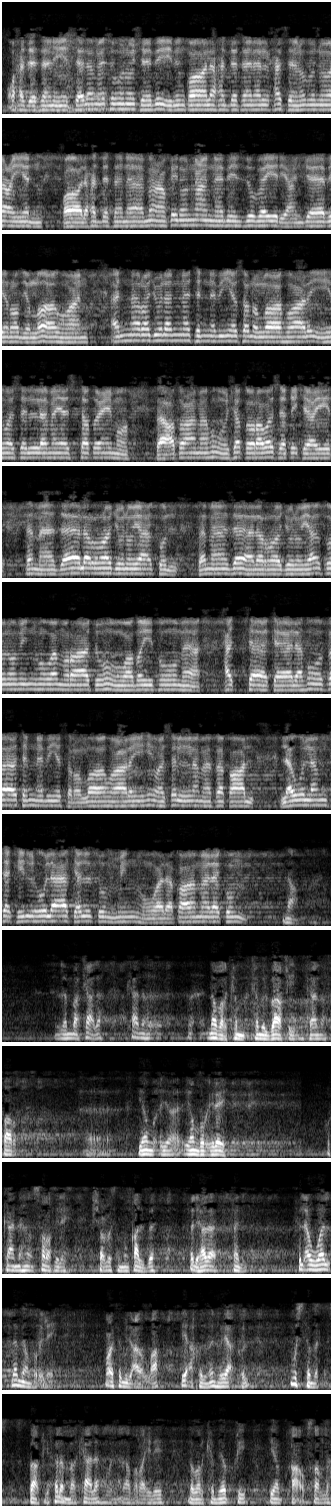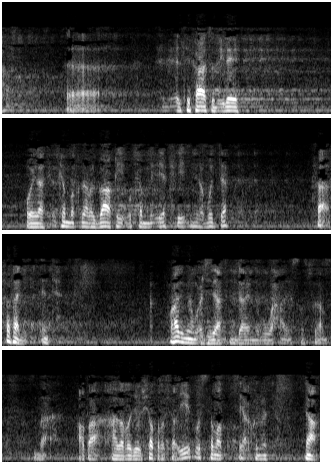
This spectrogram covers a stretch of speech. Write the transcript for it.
وحدثني سلمة بن شبيب قال حدثنا الحسن بن وعين قال حدثنا معقل عن أبي الزبير عن جابر رضي الله عنه أن رجلا اتى النبي صلى الله عليه وسلم يستطعمه فأطعمه شطر وسق شعير. فما زال الرجل يأكل فما زال الرجل يأكل منه وامرأته وضيفهما حتى كاله فاتى النبي صلى الله عليه وسلم فقال لو لم تكله لأكلتم منه ولقام لكم. نعم. لما كاله كان نظر كم كم الباقي وكان صار آه، ينظر إليه. وكأنه انصرف إليه شعبة من قلبه فلهذا فني. في الأول لم ينظر إليه. معتمد على الله يأخذ منه ويأكل. مستمر. باقي. فلما كاله ونظر إليه نظر كم يبقي يبقى أو صار له آه، التفات إليه. وإلى كم مقدار الباقي وكم يكفي من المدة ففني. انتهى. وهذه من المعجزات من داعي النبوة عليه الصلاة والسلام. أعطى هذا الرجل شطر الشعير واستمر يأكل منه. نعم.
